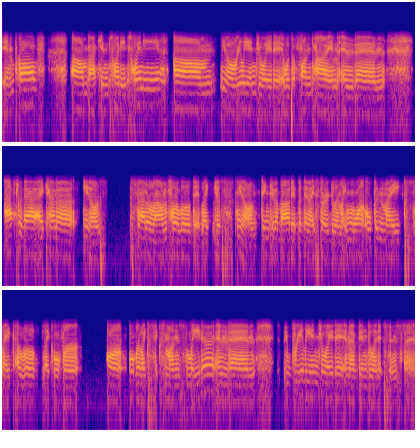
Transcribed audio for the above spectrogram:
Improv um, back in 2020. Um, you know, really enjoyed it. It was a fun time, and then after that, I kind of, you know, sat around for a little bit, like just you know thinking about it. But then I started doing like more open mics, like a little like over or over like six months later, and then really enjoyed it, and I've been doing it since then.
